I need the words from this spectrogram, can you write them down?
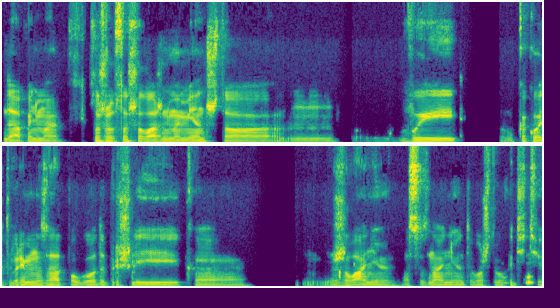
Да, понимаю. Слушай, услышал важный момент, что вы какое-то время назад, полгода, пришли к желанию, осознанию того, что вы хотите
